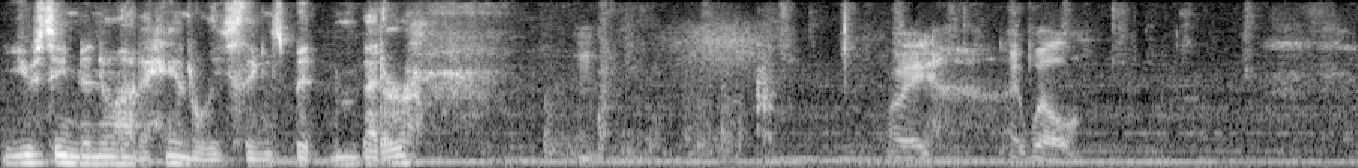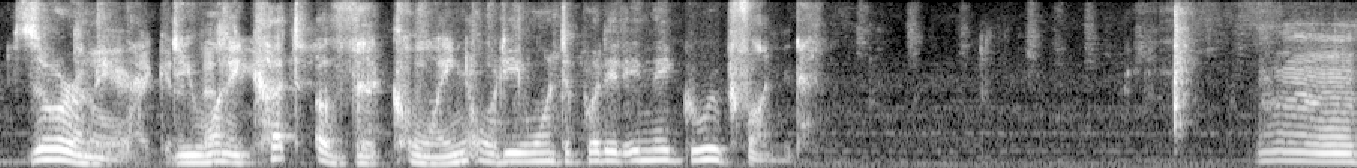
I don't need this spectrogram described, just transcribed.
you seem to know how to handle these things a bit better. I, I will. Zoramir, So I do you want a cut of the coin or do you want to put it in the group fund? Hmm,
